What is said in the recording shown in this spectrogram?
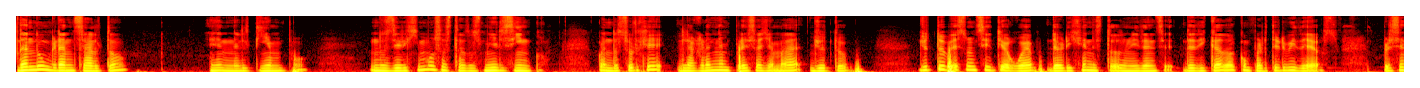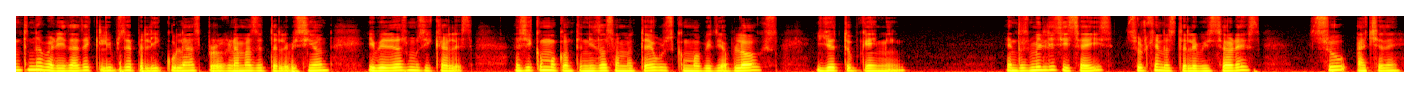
Dando un gran salto en el tiempo, nos dirigimos hasta 2005, cuando surge la gran empresa llamada YouTube. YouTube es un sitio web de origen estadounidense dedicado a compartir videos, Presenta una variedad de clips de películas, programas de televisión y videos musicales, así como contenidos amateurs como videoblogs y YouTube Gaming. En 2016 surgen los televisores SU HD,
